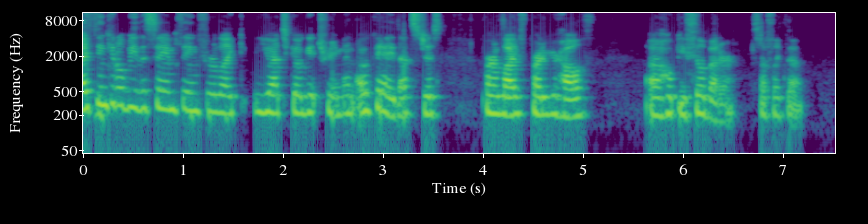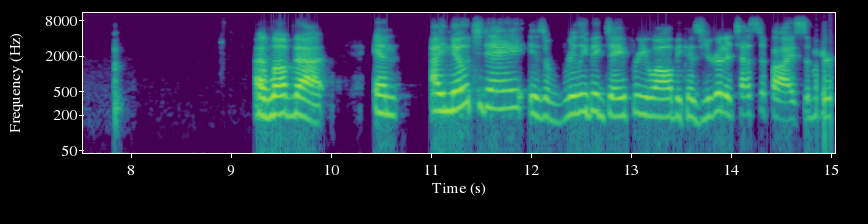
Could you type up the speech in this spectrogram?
I think it'll be the same thing for like you had to go get treatment. Okay, that's just part of life, part of your health. I uh, hope you feel better, stuff like that. I love that. And I know today is a really big day for you all because you're going to testify. Some of your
